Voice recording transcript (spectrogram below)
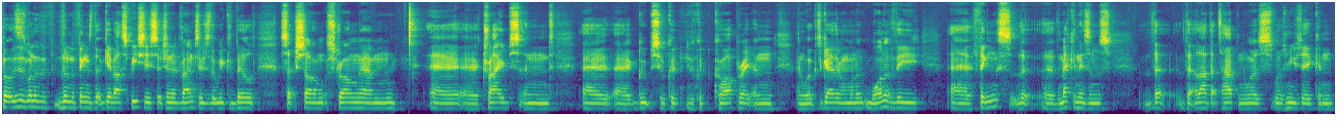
but this is one of the, the things that give our species such an advantage that we could build such strong strong um, uh, uh, tribes and. Uh, uh, groups who could who could cooperate and, and work together and one of one of the uh, things that uh, the mechanisms that that allowed that to happen was was music and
